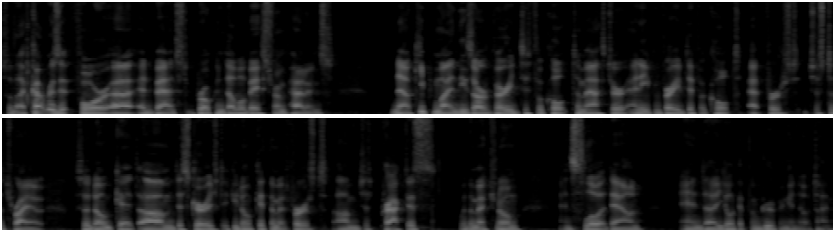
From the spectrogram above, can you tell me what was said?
So that covers it for uh, advanced broken double bass drum patterns. Now keep in mind, these are very difficult to master and even very difficult at first just to try out. So don't get um, discouraged if you don't get them at first. Um, just practice with a metronome and slow it down and uh, you'll get them grooving in no time.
